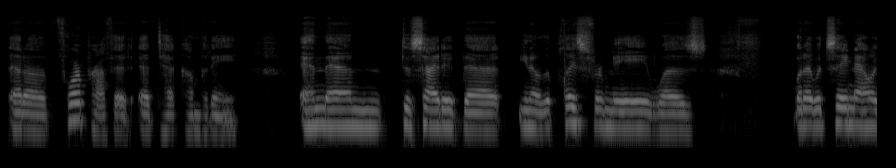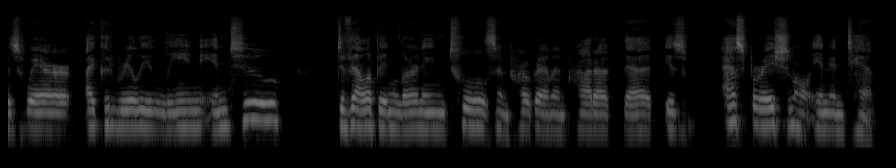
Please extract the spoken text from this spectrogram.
at a for profit ed tech company. And then decided that, you know, the place for me was what I would say now is where I could really lean into developing learning tools and program and product that is aspirational in intent,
